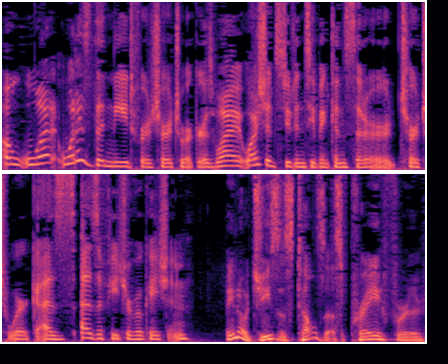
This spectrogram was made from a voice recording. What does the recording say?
Oh, what what is the need for church workers? Why why should students even consider church work as as a future vocation? You know, Jesus tells us, pray for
